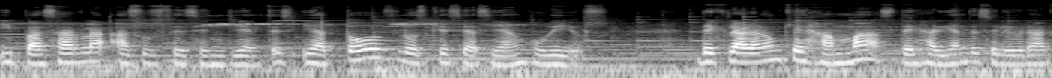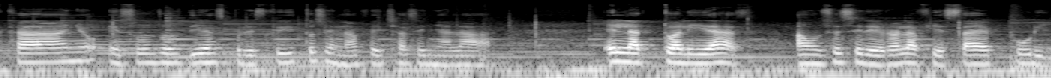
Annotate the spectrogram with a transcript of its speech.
y pasarla a sus descendientes y a todos los que se hacían judíos. Declararon que jamás dejarían de celebrar cada año esos dos días prescritos en la fecha señalada. En la actualidad aún se celebra la fiesta de Purim,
